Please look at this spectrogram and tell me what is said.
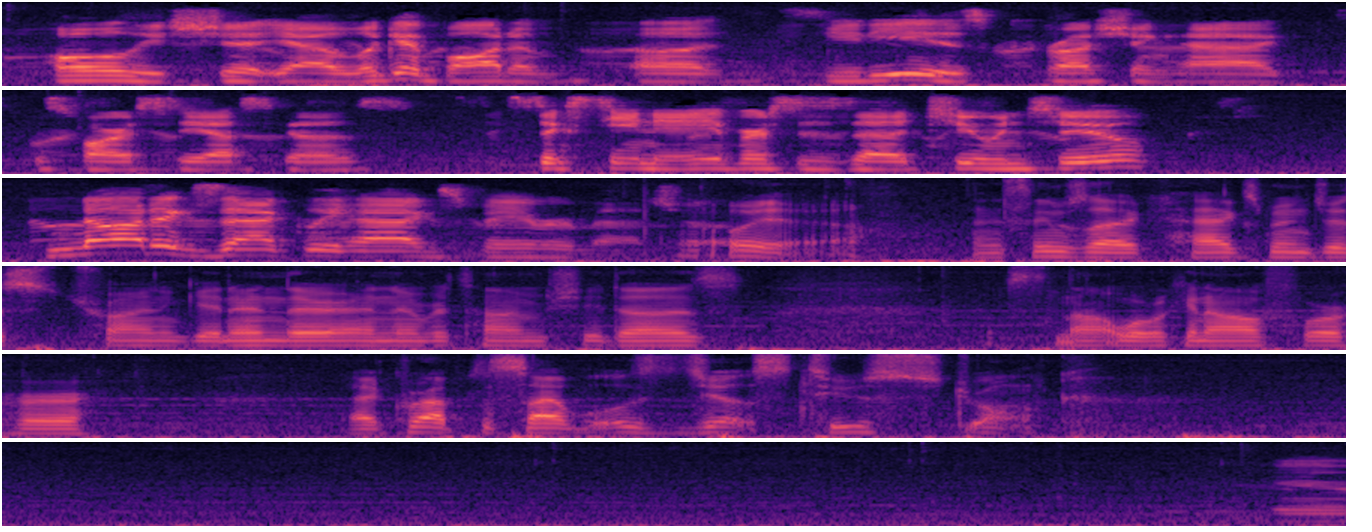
Holy shit! Yeah, look at bottom. Uh, CD is crushing Hag as far as CS goes. 16A versus uh, two and two. Not exactly Hag's favorite matchup. Oh yeah, and it seems like Hag's been just trying to get in there, and every time she does, it's not working out for her. That Corrupt Disciple is just too strong. Yeah.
